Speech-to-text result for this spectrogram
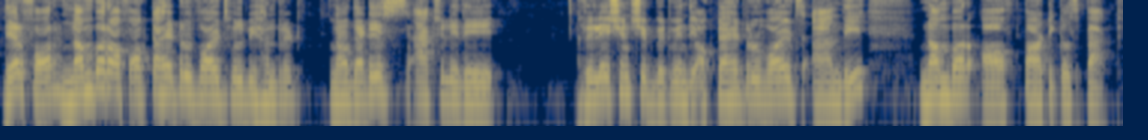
therefore number of octahedral voids will be 100 now that is actually the relationship between the octahedral voids and the number of particles packed.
